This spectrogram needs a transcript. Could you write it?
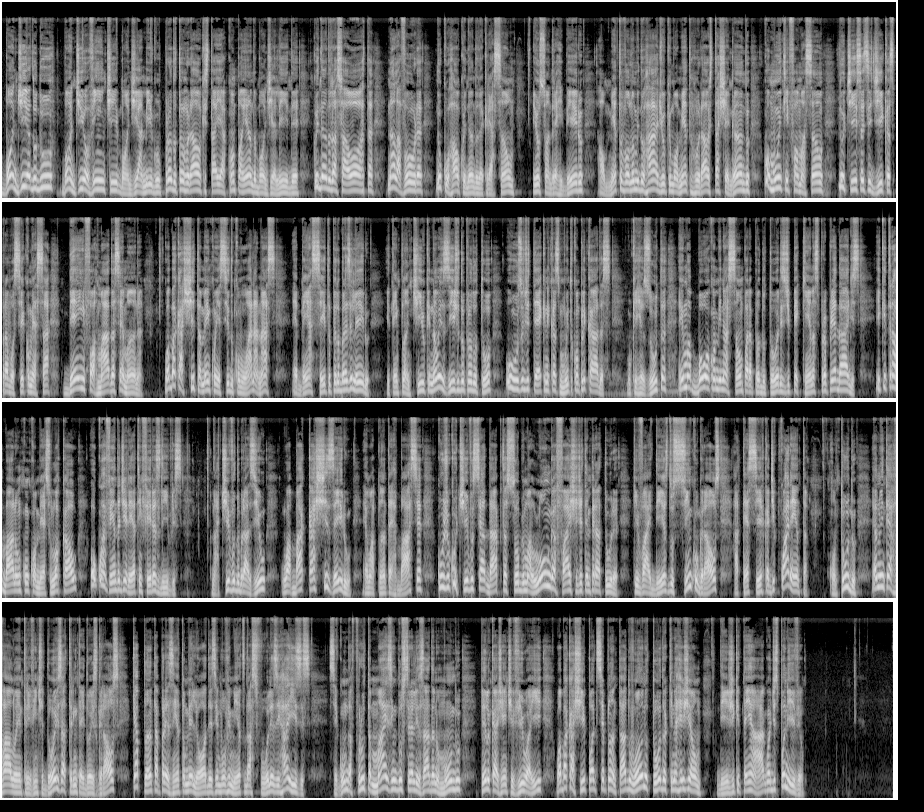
Bom dia, Dudu. Bom dia, ouvinte. Bom dia, amigo produtor rural que está aí acompanhando o Bom Dia Líder, cuidando da sua horta, na lavoura, no curral, cuidando da criação. Eu sou André Ribeiro. Aumenta o volume do rádio que o Momento Rural está chegando com muita informação, notícias e dicas para você começar bem informado a semana. O abacaxi, também conhecido como ananás, é bem aceito pelo brasileiro e tem plantio que não exige do produtor o uso de técnicas muito complicadas, o que resulta em uma boa combinação para produtores de pequenas propriedades e que trabalham com comércio local ou com a venda direta em feiras livres. Nativo do Brasil, o abacaxizeiro é uma planta herbácea cujo cultivo se adapta sob uma longa faixa de temperatura, que vai desde os 5 graus até cerca de 40. Contudo, é no intervalo entre 22 a 32 graus que a planta apresenta o melhor desenvolvimento das folhas e raízes. Segundo a fruta mais industrializada no mundo, pelo que a gente viu aí, o abacaxi pode ser plantado o ano todo aqui na região, desde que tenha água disponível.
